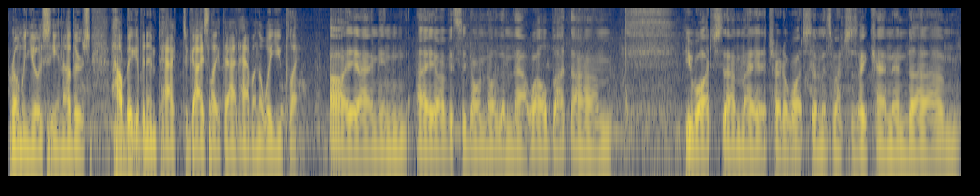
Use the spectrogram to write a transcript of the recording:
Roman Josi, and others. How big of an impact do guys like that have on the way you play? Oh yeah, I mean, I obviously don't know them that well, but. Um, you watch them. I, I, try to watch them as much as I can, and um,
